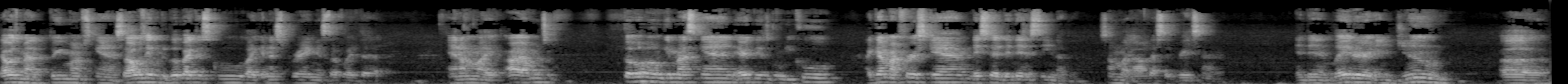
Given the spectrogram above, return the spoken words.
that was my three month scan. So I was able to go back to school like in the spring and stuff like that. And I'm like, all right, I'm gonna go home, get my scan. Everything's gonna be cool. I got my first scan. They said they didn't see nothing. So I'm like, oh, that's a great sign. And then later in June, uh,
